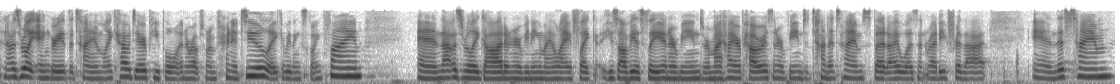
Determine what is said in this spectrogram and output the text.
and I was really angry at the time, like how dare people interrupt what I'm trying to do? Like everything's going fine. And that was really God intervening in my life. Like He's obviously intervened, or my higher powers intervened a ton of times, but I wasn't ready for that. And this time,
